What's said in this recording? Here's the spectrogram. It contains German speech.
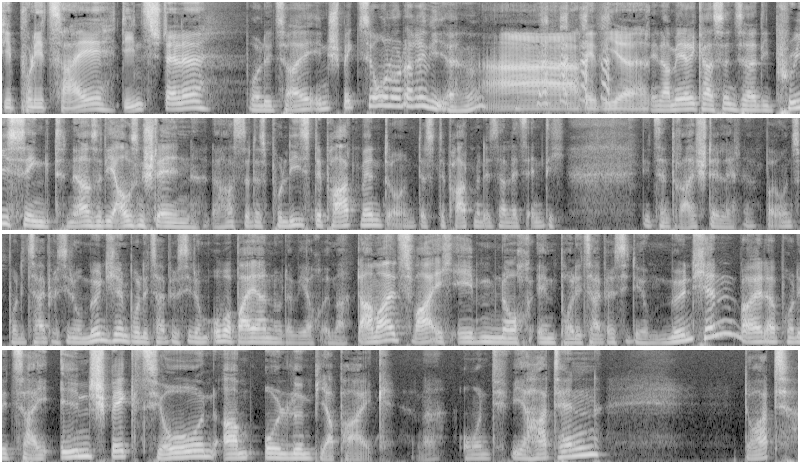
Die Polizeidienststelle Polizeiinspektion oder Revier? Hm? Ah, Revier. In Amerika sind es ja die Precinct, ne, also die Außenstellen. Da hast du das Police Department und das Department ist ja letztendlich die Zentralstelle. Ne? Bei uns Polizeipräsidium München, Polizeipräsidium Oberbayern oder wie auch immer. Damals war ich eben noch im Polizeipräsidium München bei der Polizeiinspektion am Olympiapark. Ne? Und wir hatten dort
